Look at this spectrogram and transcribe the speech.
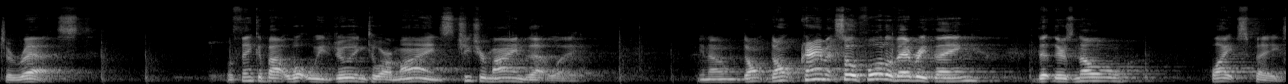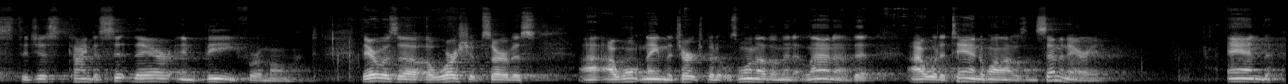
to rest. Well, think about what we're doing to our minds. Treat your mind that way. You know, don't, don't cram it so full of everything that there's no white space to just kind of sit there and be for a moment. There was a, a worship service, I, I won't name the church, but it was one of them in Atlanta that I would attend while I was in seminary. And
